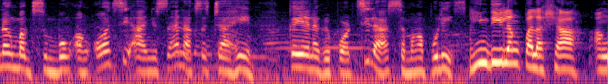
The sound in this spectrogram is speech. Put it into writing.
nang magsumbong ang 11 anyos na anak sa tiyahin. Kaya nag-report sila sa mga pulis. Hindi lang pala siya ang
